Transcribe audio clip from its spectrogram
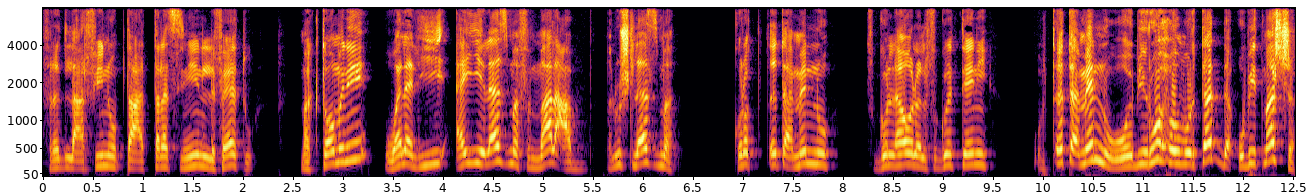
فريد اللي عارفينه بتاع الثلاث سنين اللي فاتوا. ماكتوميني ولا ليه أي لازمة في الملعب. ملوش لازمة. كرة بتتقطع منه في الجون الأول ولا في الجون الثاني وبتقطع منه وبيروح ومرتدة وبيتمشى.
